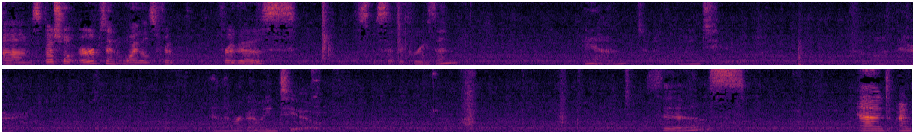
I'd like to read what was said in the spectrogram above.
um, special herbs and oils for for this specific reason. And I'm going to put on there. And then we're going to this and I'm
